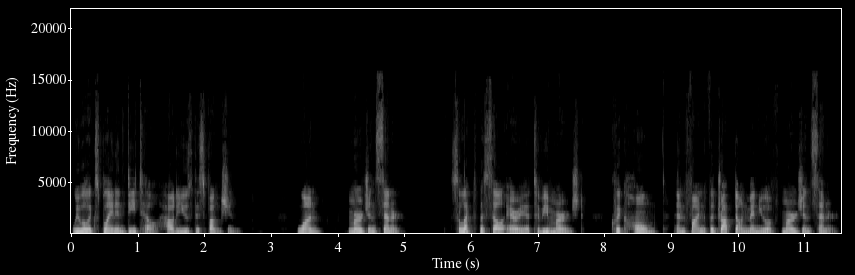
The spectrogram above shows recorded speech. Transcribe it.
We will explain in detail how to use this function. 1. Merge and Center. Select the cell area to be merged, click Home, and find the drop-down menu of Merge and Center,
